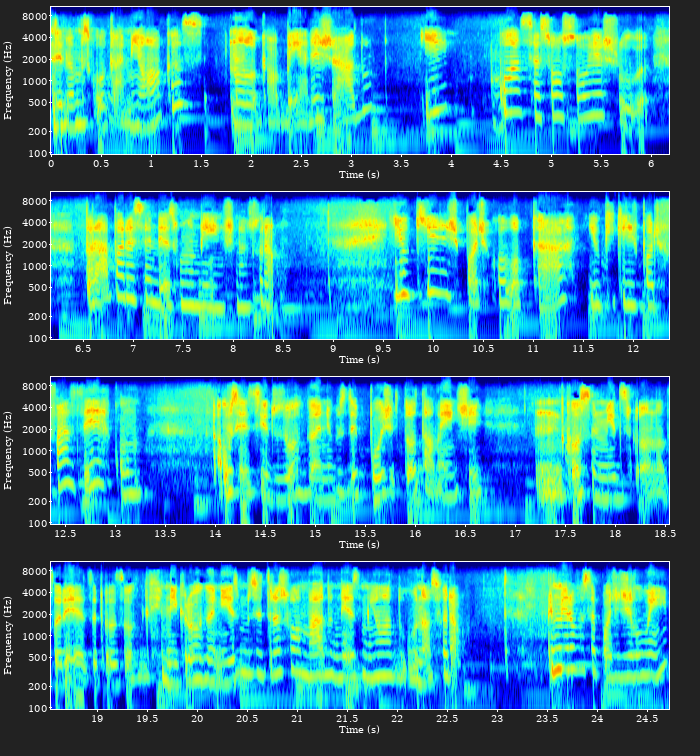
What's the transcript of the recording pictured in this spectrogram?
devemos colocar minhocas num local bem arejado e com acesso ao sol e à chuva, para aparecer mesmo um ambiente natural. E o que a gente pode colocar e o que a gente pode fazer com os resíduos orgânicos depois de totalmente hum, consumidos pela natureza, pelos micro-organismos e transformado mesmo em um adubo natural. Primeiro você pode diluir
